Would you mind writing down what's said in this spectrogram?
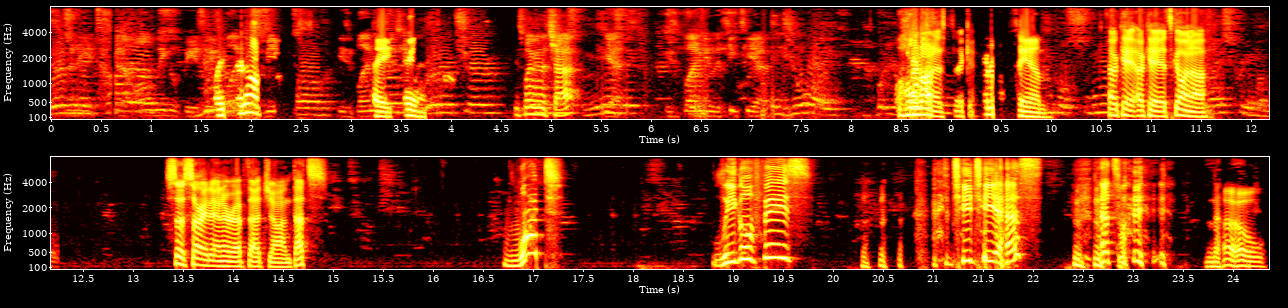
He's There's an spending, spending all on legal fees. He's Wait, blaming turn the He's blaming Hey, the, Caleb. literature. He's blaming the chat? yes, Music. he's blaming the TTS. Enjoy. but you're Hold on a watching second. Turn off Sam. people smear Okay, okay, it's going off. ice cream on So sorry to interrupt that, Jon. That's what? Legal fees? TTS? That's what No.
